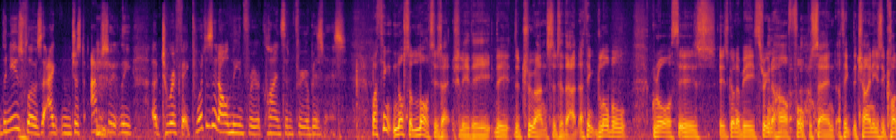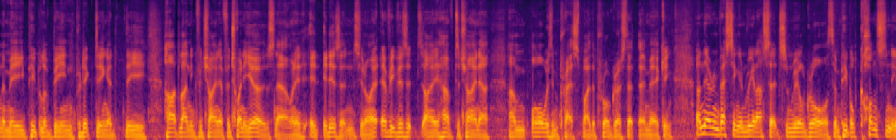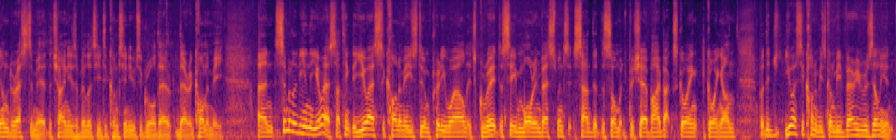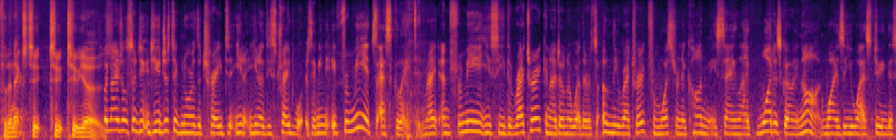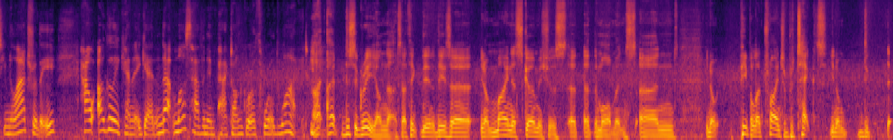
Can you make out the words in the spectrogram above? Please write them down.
The news flow is just absolutely uh, terrific. What does it all mean for your clients and for your business? Well, I think not a lot is actually the, the, the true answer to that. I think global growth is, is going to be 3.5%, 4%. I think the Chinese economy, people have been predicting a, the hard landing for China for 20 years now, and it, it, it isn't. You know, every visit I have to China, I'm always impressed by the progress that they're making. And they're investing in real assets and real growth, and people constantly underestimate the Chinese ability to continue to grow their, their economy economy. And similarly in the US, I think the US economy is doing pretty well. It's great to see more investments. It's sad that there's so much share buybacks going going on. But the US economy is going to be very resilient for the next two, two, two years. But Nigel, so do, do, you just ignore the trade, you know, you know these trade wars? I mean, it, for me, it's escalated, right? And for me, you see the rhetoric, and I don't know whether it's only rhetoric from Western economies saying, like, what is going on? Why is the US doing this unilaterally? How ugly can it get? And that must have an impact on growth worldwide. I, I disagree on that. I think the, these are you know, minor skirmishes at, at the moment, and you know, people are trying to protect, you know,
